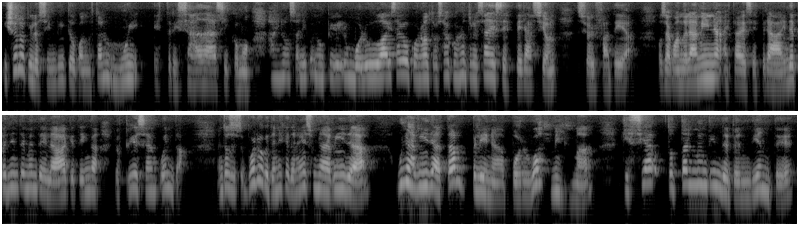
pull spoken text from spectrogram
Y yo lo que los invito cuando están muy estresadas y como, ay no, salí con un pibe, un boludo, ay salgo con otro, salgo con otro, esa desesperación se olfatea. O sea, cuando la mina está desesperada, independientemente de la edad que tenga, los pibes se dan cuenta. Entonces, vos lo que tenés que tener es una vida, una vida tan plena por vos misma, que sea totalmente independiente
